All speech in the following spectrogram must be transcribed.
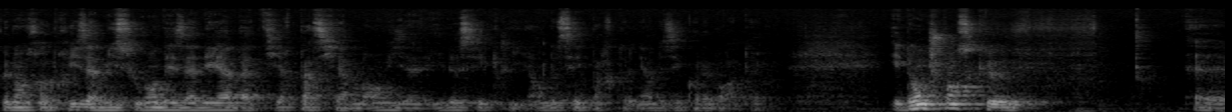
que l'entreprise a mis souvent des années à bâtir patiemment vis à -vis de ses clients, de ses partenaires, de ses collaborateurs. Et donc je pense que euh,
